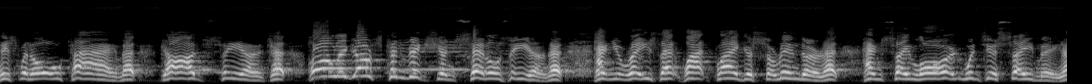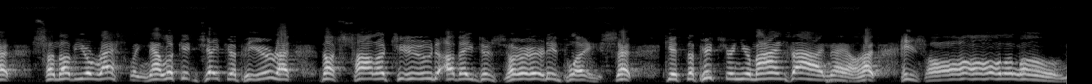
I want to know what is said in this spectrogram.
it's when old time that God sends. That Holy Ghost conviction settles in. And you raise that white flag of surrender. And say, Lord, would you save me? Some of you are wrestling. Now look at Jacob here. At the solitude of a deserted place. Get the picture in your mind's eye now. He's all alone,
